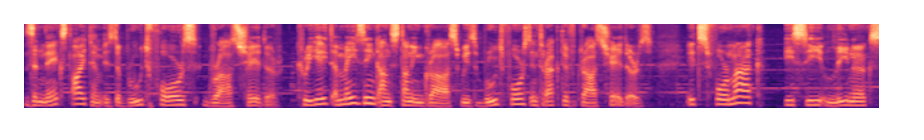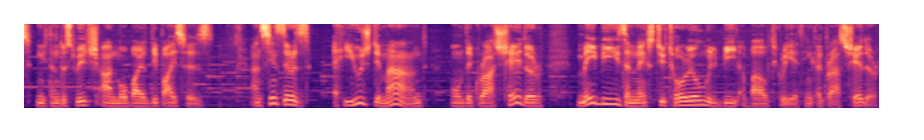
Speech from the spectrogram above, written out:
The next item is the Brute Force Grass Shader. Create amazing and stunning grass with Brute Force Interactive Grass Shaders. It's for Mac, PC, Linux, Nintendo Switch, and mobile devices. And since there's a huge demand on the grass shader, maybe the next tutorial will be about creating a grass shader.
